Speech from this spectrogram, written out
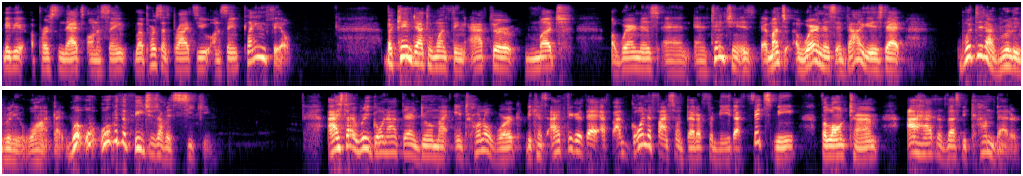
maybe a person that's on the same, a person that provides you on the same playing field. But came down to one thing after much awareness and, and attention is uh, much awareness and value is that what did I really, really want? Like what, what what were the features I was seeking? I started really going out there and doing my internal work because I figured that if I'm going to find something better for me that fits me for long term, I had to thus become better.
